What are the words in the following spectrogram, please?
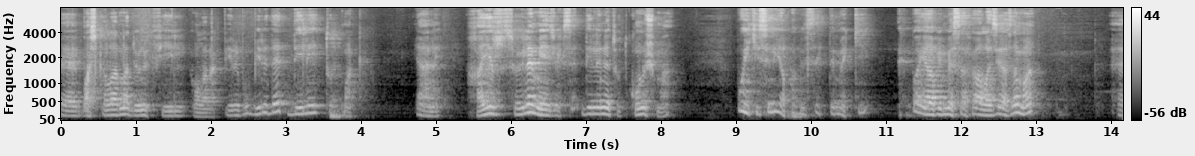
e, başkalarına dönük fiil olarak biri bu, biri de dili tutmak. Yani hayır söylemeyeceksen dilini tut, konuşma. Bu ikisini yapabilsek demek ki bayağı bir mesafe alacağız ama eee,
